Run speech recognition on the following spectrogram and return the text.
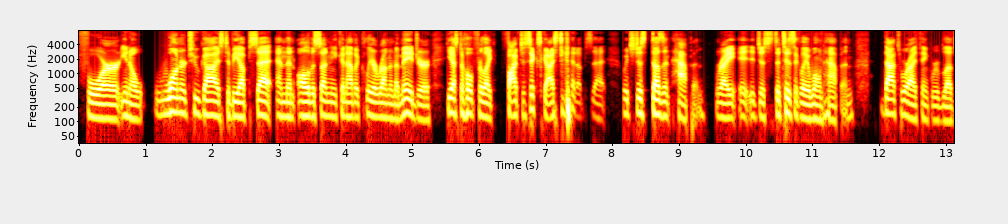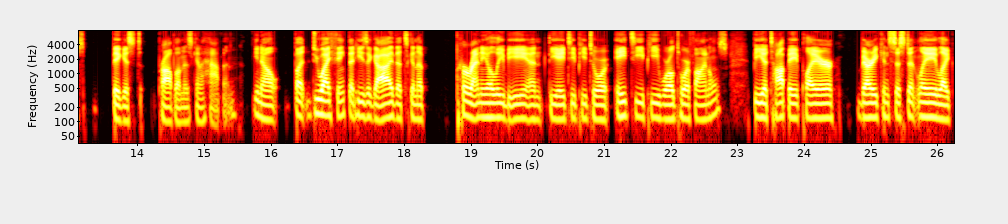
for you know one or two guys to be upset and then all of a sudden he can have a clear run at a major. He has to hope for like five to six guys to get upset which just doesn't happen right? It, it just statistically it won't happen. That's where i think rublev's biggest problem is going to happen you know? But do i think that he's a guy that's going to perennially be in the atp tour atp world tour finals be a top eight player very consistently, like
